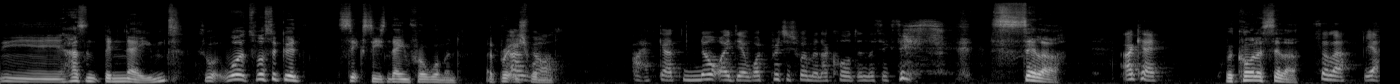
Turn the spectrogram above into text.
eh, hasn't been named. So, what's, what's a good 60s name for a woman? A British oh, woman? God. I've got no idea what British women are called in the 60s. Scylla. Okay. We'll call her Scylla. Scylla. Yeah.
